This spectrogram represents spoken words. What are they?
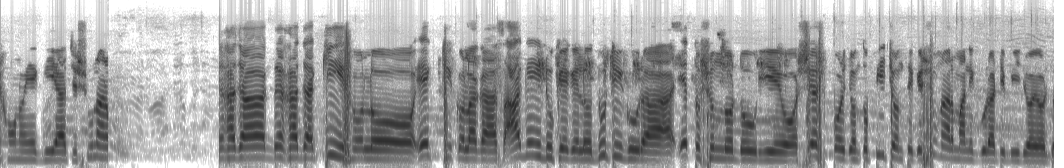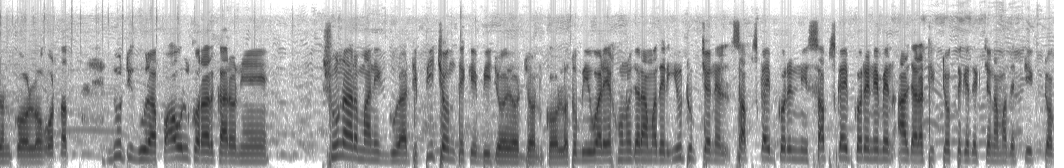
এখনও এগিয়ে আছে সোনার দেখা যাক দেখা যাক কি হলো। একটি কলা গাছ আগেই ঢুকে গেল দুটি গুড়া। এত সুন্দর দৌড়িয়েও শেষ পর্যন্ত পিছন থেকে সোনার মানিক গুড়াটি বিজয় অর্জন করল। অর্থাৎ দুটি গুড়া ফাউল করার কারণে সোনার মানিক গুড়াটি পিছন থেকে বিজয় অর্জন করল। তো বিওয়ার এখনও যারা আমাদের ইউটিউব চ্যানেল সাবস্ক্রাইব করেননি সাবস্ক্রাইব করে নেবেন। আর যারা টিকটক থেকে দেখছেন, আমাদের টিকটক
